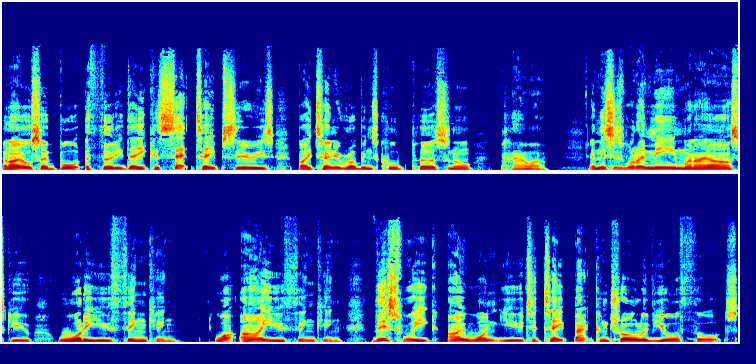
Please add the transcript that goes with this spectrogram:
And I also bought a 30 day cassette tape series by Tony Robbins called Personal Power. And this is what I mean when I ask you, what are you thinking? What are you thinking? This week, I want you to take back control of your thoughts.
